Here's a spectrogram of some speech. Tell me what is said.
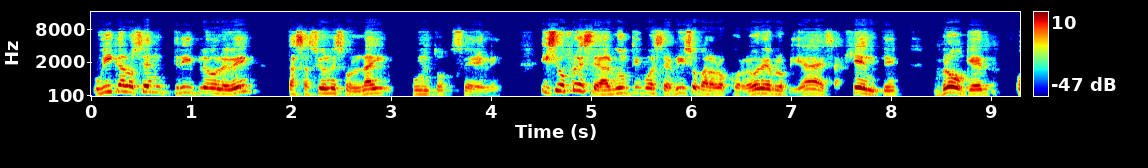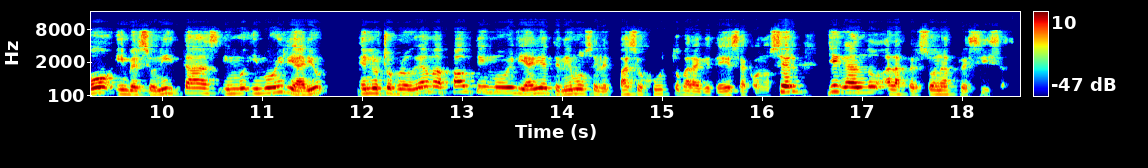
Ubícalos en www.tasacionesonline.cl. Y si ofrece algún tipo de servicio para los corredores de propiedades, agente, broker o inversionistas inmobiliarios, en nuestro programa Pauta Inmobiliaria tenemos el espacio justo para que te des a conocer, llegando a las personas precisas.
